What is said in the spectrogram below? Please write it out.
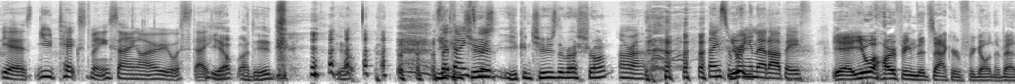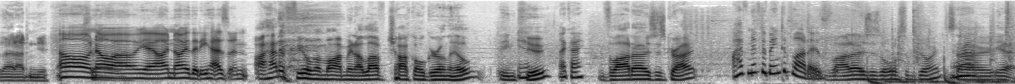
Yes, you text me saying I owe you a steak. Yep, I did. Yep. you can thanks choose. for- You can choose the restaurant. All right. Thanks for bringing that up, Eth. Yeah, you were hoping that Zach had forgotten about that, hadn't you? Oh no, oh, yeah, I know that he hasn't. I had a few on my mind. I mean, I love Charcoal Grill on the Hill in Kew. Okay. Vlado's is great. I've never been to Vlado's. Vlado's is awesome joint. So Alright. yeah,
